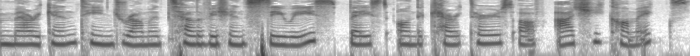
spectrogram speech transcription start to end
American teen drama television series based on the characters of Archie comics.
